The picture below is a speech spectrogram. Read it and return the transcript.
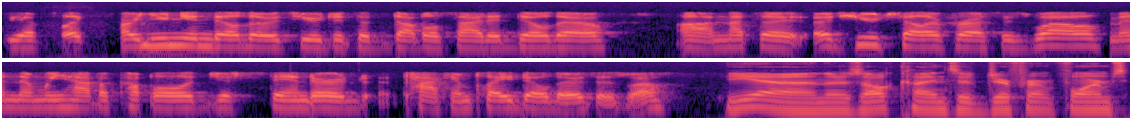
We have like our Union dildo is huge. It's a double sided dildo. Um, that's a, a huge seller for us as well. And then we have a couple just standard pack and play dildos as well. Yeah, and there's all kinds of different forms.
